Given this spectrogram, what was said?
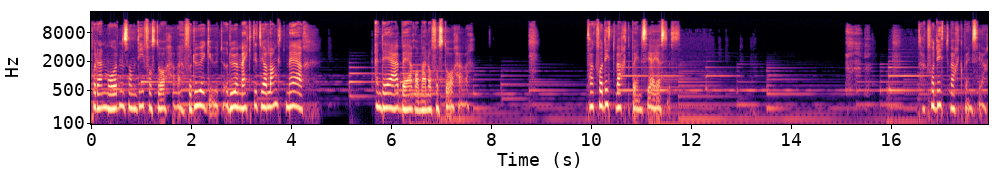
På den måten som de forstår, Herre. For du er Gud, og du er mektig til å gjøre langt mer enn det jeg ber om eller forstår, Herre. Takk for ditt verk på innsida Jesus. Takk for ditt verk på innsida.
